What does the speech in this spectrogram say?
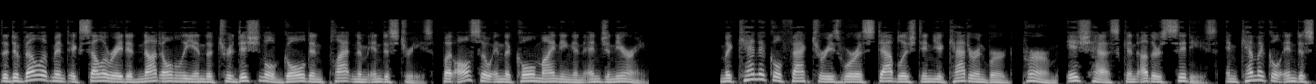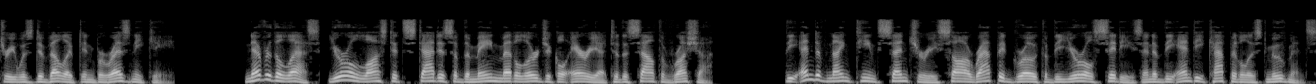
The development accelerated not only in the traditional gold and platinum industries, but also in the coal mining and engineering. Mechanical factories were established in Yekaterinburg, Perm, Izhevsk and other cities, and chemical industry was developed in Berezniki. Nevertheless, Ural lost its status of the main metallurgical area to the south of Russia. The end of 19th century saw a rapid growth of the Ural cities and of the anti-capitalist movements.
